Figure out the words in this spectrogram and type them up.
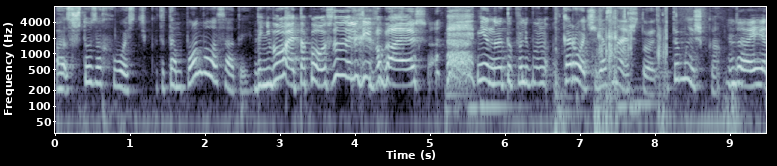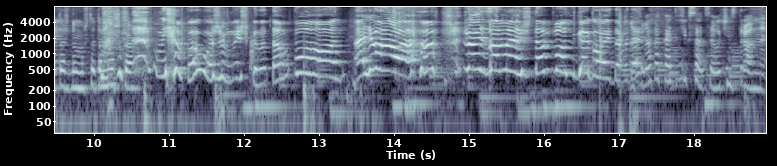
А что за хвостик? Это тампон волосатый? Да не бывает такого, что ты людей пугаешь. Не, ну это по-любому... Короче, я знаю, что это. Это мышка. Да, и я тоже думаю, что это мышка. У меня похожа мышка на тампон. Алло! Что это за мышь? Тампон какой-то, У тебя какая-то фиксация очень странная.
